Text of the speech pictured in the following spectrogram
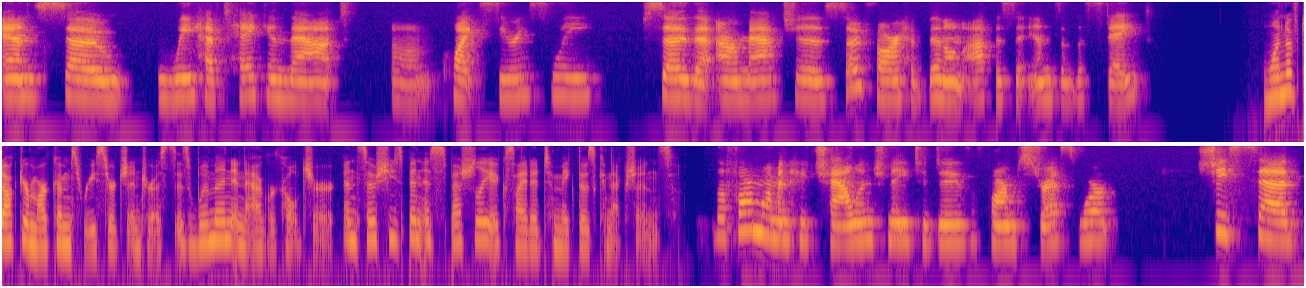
And so we have taken that um, quite seriously so that our matches so far have been on opposite ends of the state. One of Dr. Marcom's research interests is women in agriculture, and so she's been especially excited to make those connections. The farm woman who challenged me to do the farm stress work, she said,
